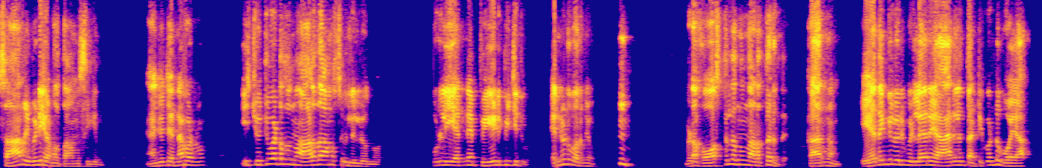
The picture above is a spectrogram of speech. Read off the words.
സാർ ഇവിടെയാണോ താമസിക്കുന്നത്? ഞാൻ ചോദിച്ചു എന്നാ പറഞ്ഞു? ഈ ചുറ്റുവട്ടത്തൊന്നും ആൾ താമസമില്ലല്ലോ എന്ന് പറഞ്ഞു. പുള്ളി എന്നെ പേടിപ്പിച്ചിട്ട് എന്നോട് പറഞ്ഞു "ഹും, ഇവിടെ ഹോസ്റ്റലൊന്നും നടത്തരുത്. കാരണം ഏതെങ്കിലും ഒരു പിള്ളേരെ ആരെങ്കിലും തട്ടിക്കൊണ്ടു പോയാ ആ,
